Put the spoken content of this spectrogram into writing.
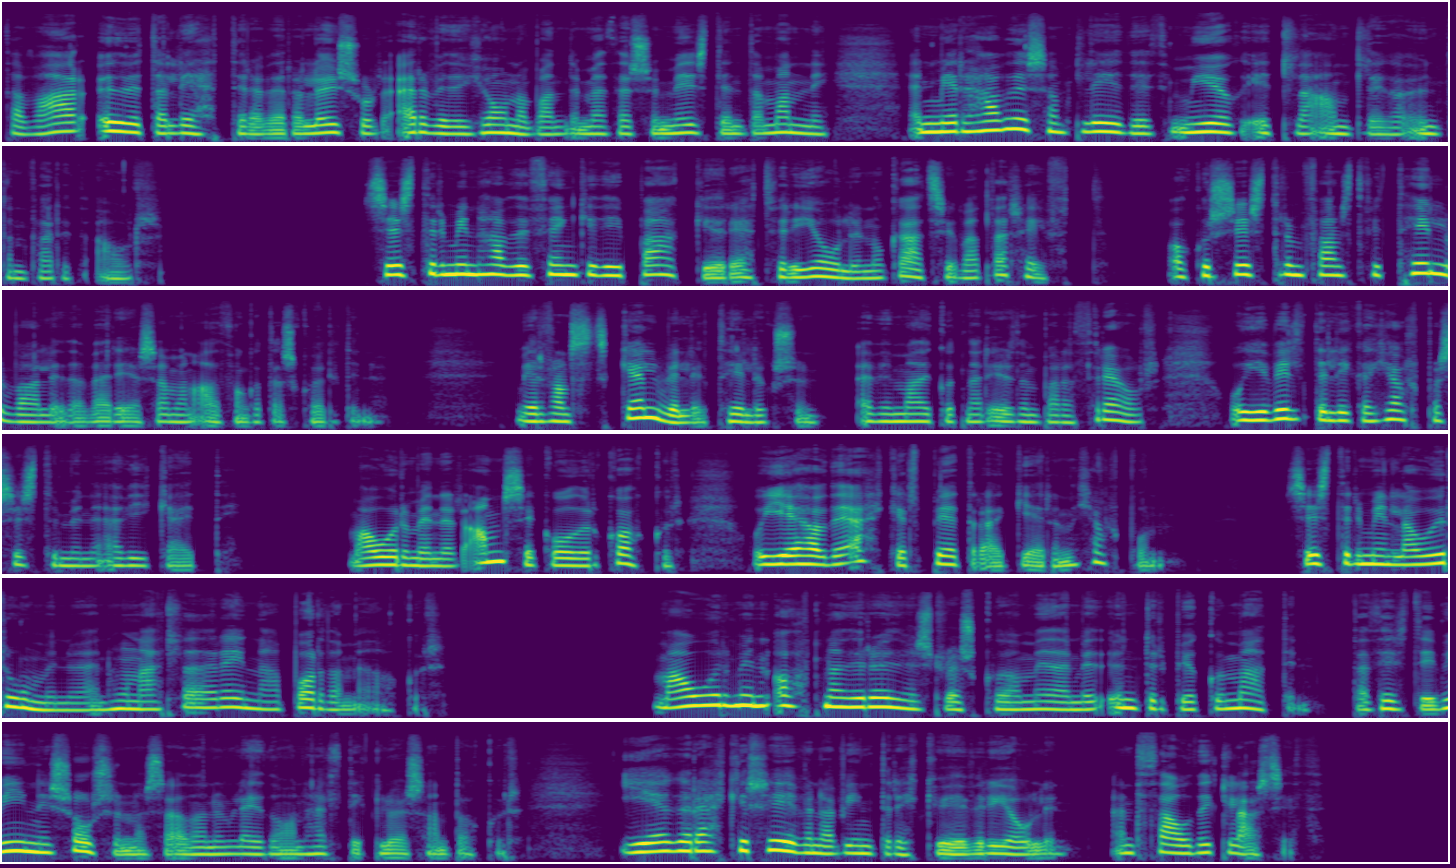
Það var auðvitað léttir að vera laus úr erfiðu hjónabandi með þessu miðstinda manni en mér hafði samt liðið mjög illa andlega undanfarið ár. Sistir mín hafði fengið í bakið rétt fyrir jólin og gat sér vallar hreift. Okkur sistrum fannst við tilvalið að verja saman aðfangataskvöldinu. Mér fannst skelvileg tilugsun ef við maðgurnar yrðum bara þrjár og ég vildi líka hjálpa sýstu minni ef ég gæti. Máur minn er ansi góður kokkur og ég hafði ekkert betra að gera en að hjálpa honum. Sistri mín lág í rúminu en hún ætlaði að reyna að borða með okkur. Máur minn opnaði rauðvinslösku á meðan við undurbjökum matinn. Það þyrti vín í sósuna sagðan um leið og hann held í glöðsand okkur. Ég er ekki hrifin að víndrykju yfir jólinn en þáði glasið.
